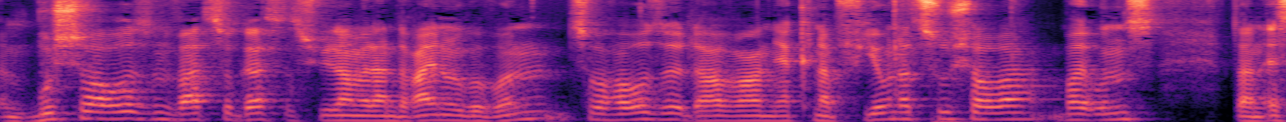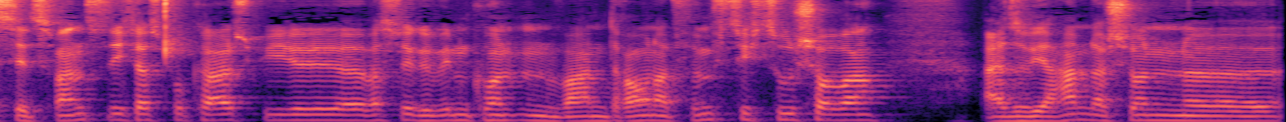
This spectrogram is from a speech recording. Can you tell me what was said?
in Buschhausen war zu Gast. Das Spiel haben wir dann 3-0 gewonnen zu Hause. Da waren ja knapp 400 Zuschauer bei uns. Dann SC20, das Pokalspiel, äh, was wir gewinnen konnten, waren 350 Zuschauer. Also wir haben da schon äh,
